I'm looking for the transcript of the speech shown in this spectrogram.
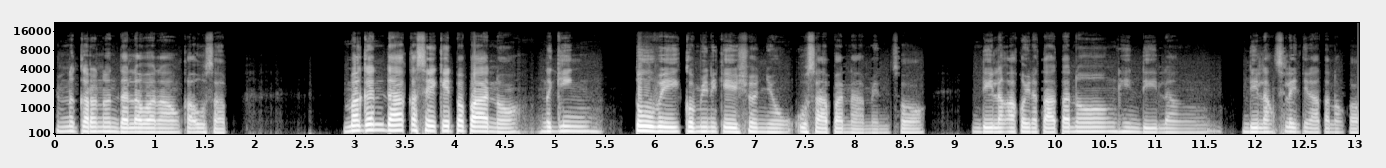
nagkaroon ng dalawa na akong kausap, maganda kasi kahit papaano, naging two-way communication yung usapan namin. So, hindi lang ako yung natatanong, hindi lang hindi lang sila yung tinatanong ko.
